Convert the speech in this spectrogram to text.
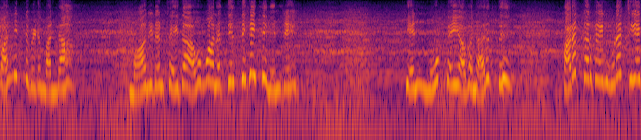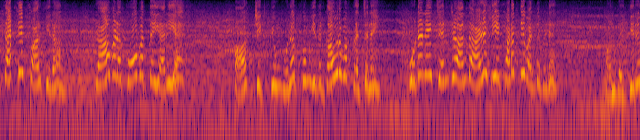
மன்னித்து விடும் அண்ணா. மானிடன் செய்த அவமானத்தில் திகைத்து நின்றேன். என் மூக்கை அவன் அறுத்து அரக்கர்களின் உணர்ச்சியை தட்டி பார்க்கிறான். ராவண கோபத்தை அறிய ஆட்சிக்கும் உனக்கும் இது கௌரவ பிரச்சனை. உடனே சென்று அந்த அழகியை கடத்தி வந்துவிடு. அந்த இரு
